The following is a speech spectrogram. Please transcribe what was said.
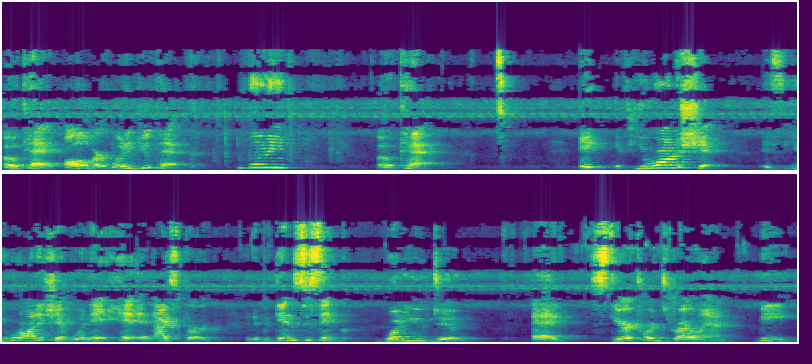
Okay, Oliver, what did you pick? Bunny. Okay. Eight, if you were on a ship, if you were on a ship when it hit an iceberg and it begins to sink, what do you do? A, steer towards dry land. B,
